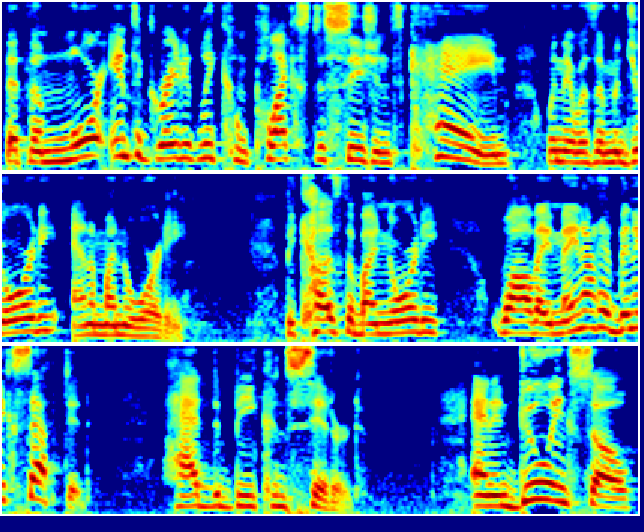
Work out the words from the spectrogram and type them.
that the more integratively complex decisions came when there was a majority and a minority. Because the minority, while they may not have been accepted, had to be considered. And in doing so,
